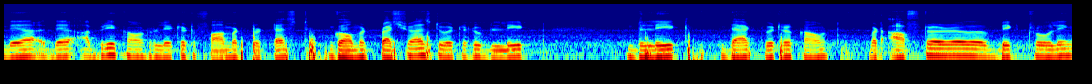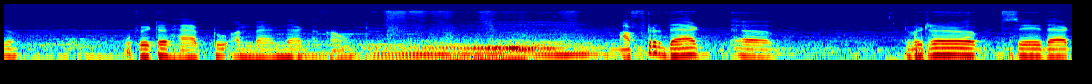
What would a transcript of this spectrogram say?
They are they are every account related to farmer protest. Government pressurized twitter to delete delete that twitter account. But after uh, big trolling twitter have to unban that account. After that uh, twitter say that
